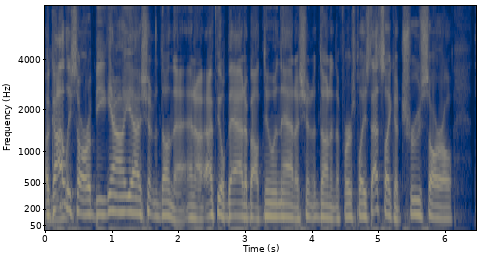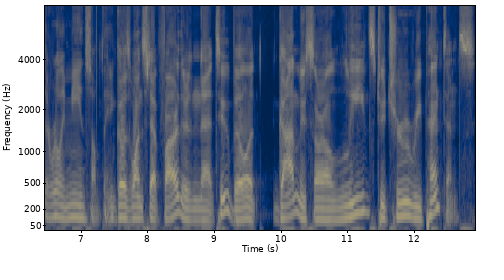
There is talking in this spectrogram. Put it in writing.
A godly sorrow would be, yeah, yeah, I shouldn't have done that, and I, I feel bad about doing that. I shouldn't have done it in the first place. That's like a true sorrow that really means something. it goes one step farther than that too, Bill. It, godly sorrow leads to true repentance.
